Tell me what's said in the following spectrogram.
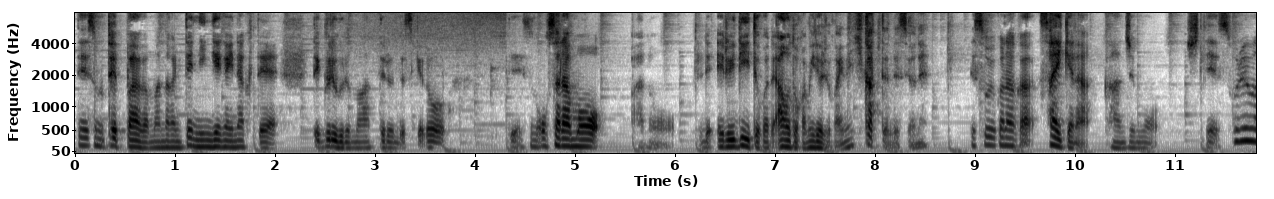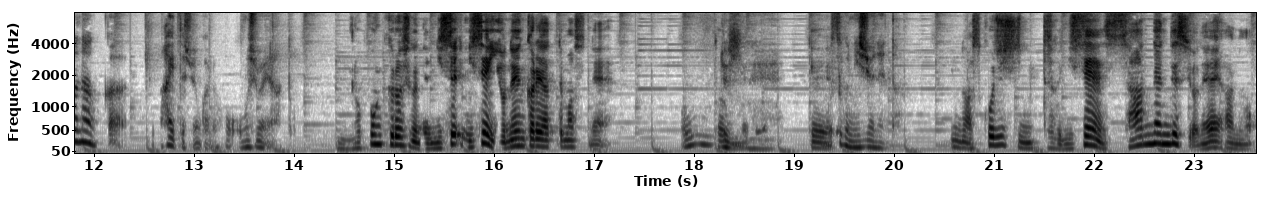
でそのペッパーが真ん中にいて人間がいなくてでぐるぐる回ってるんですけど。でそのお皿もあの LED とかで青とか緑とかにね光ってるんですよね。でそういうなんかサイケな感じもしてそれはなんか入った瞬間にほ面白いなと。うん六本木クロッシングで2000 2004年からやってますね。ですね。でもうすぐ20年だうんあそこ自身、確か2003年ですよね、あの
